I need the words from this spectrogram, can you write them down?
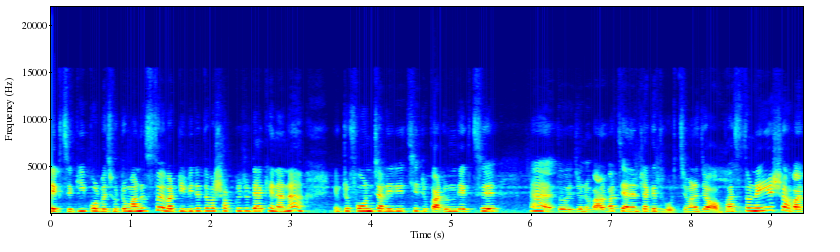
দেখছে। কি করবে? ছোট মানুষ তো। এবার টিভিতে তো এবার সব কিছু দেখে না না? একটু ফোন চালিয়ে দিচ্ছি, একটু কার্টুন দেখছে। হ্যাঁ তো ওই জন্য বারবার চ্যানেলটাকে ধরছে। মানে যে অভ্যাস তো নেই এসব। আর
